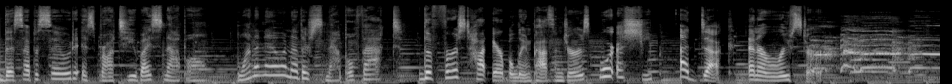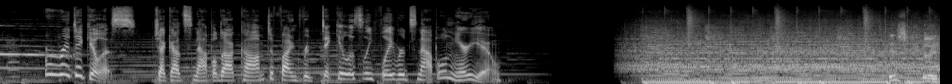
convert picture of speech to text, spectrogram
This episode is brought to you by Snapple. Want to know another Snapple fact? The first hot air balloon passengers were a sheep, a duck, and a rooster. Ridiculous. Check out snapple.com to find ridiculously flavored Snapple near you. This could,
